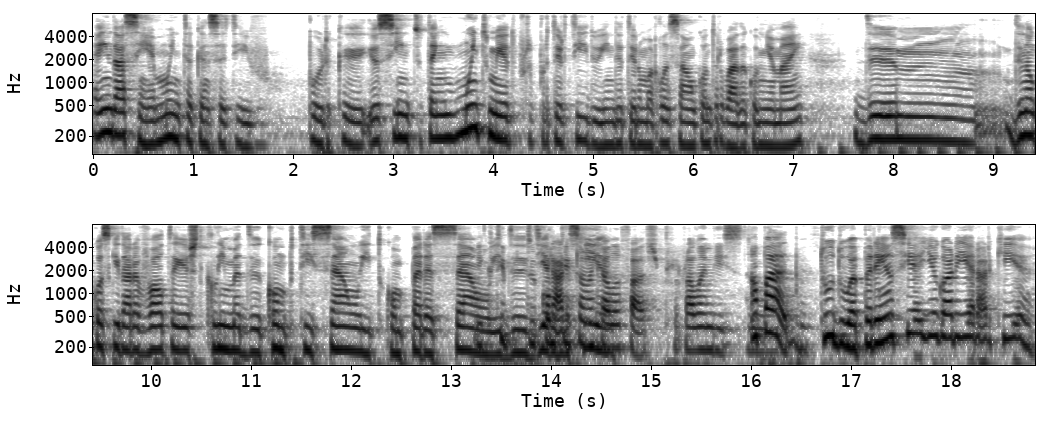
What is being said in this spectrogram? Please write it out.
Ainda assim é muito cansativo, porque eu sinto, tenho muito medo por, por ter tido e ainda ter uma relação conturbada com a minha mãe, de, de não conseguir dar a volta a este clima de competição e de comparação E e, que tipo de, de, de competição é que hierarquia. ela faz, para além disso? do- Opa, tudo aparência e agora hierarquia.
